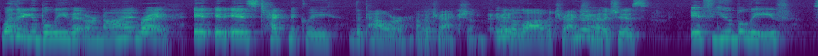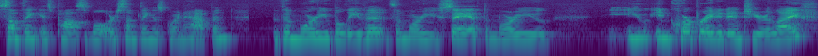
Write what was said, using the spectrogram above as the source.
Whether you believe it or not, Right. it, it is technically the power of attraction or the law of attraction, Yeah. which is if you believe something is possible or something is going to happen, the more you believe it, the more you say it, the more you you incorporate it into your life,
